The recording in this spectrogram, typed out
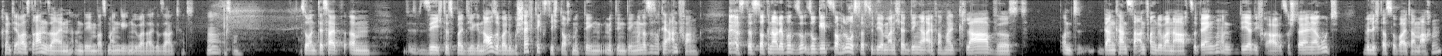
könnte ja was dran sein an dem, was mein Gegenüber da gesagt hat. Ja, also. So, und deshalb ähm, sehe ich das bei dir genauso, weil du beschäftigst dich doch mit, Dingen, mit den Dingen. Und das ist auch der Anfang. Das, das ist doch genau der Punkt. So, so geht's doch los, dass du dir mancher Dinge einfach mal klar wirst. Und dann kannst du anfangen, drüber nachzudenken und dir die Frage zu stellen, ja gut, will ich das so weitermachen?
